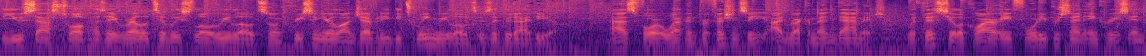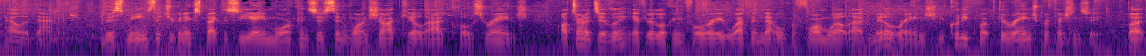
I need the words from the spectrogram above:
The USAS 12 has a relatively slow reload, so increasing your longevity between reloads is a good idea. As for weapon proficiency, I'd recommend damage. With this, you'll acquire a 40% increase in pellet damage. This means that you can expect to see a more consistent one-shot kill at close range. Alternatively, if you're looking for a weapon that will perform well at middle range, you could equip the range proficiency, but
